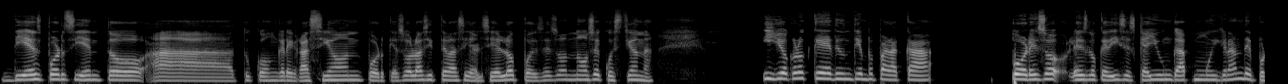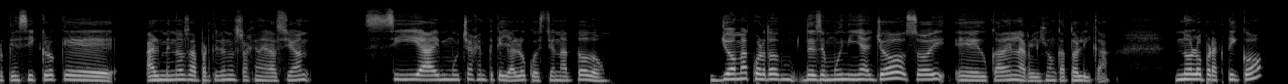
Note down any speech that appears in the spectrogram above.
10% a tu congregación porque solo así te vas a ir al cielo, pues eso no se cuestiona. Y yo creo que de un tiempo para acá, por eso es lo que dices, que hay un gap muy grande, porque sí creo que al menos a partir de nuestra generación, sí hay mucha gente que ya lo cuestiona todo. Yo me acuerdo desde muy niña, yo soy eh, educada en la religión católica. No lo practico.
